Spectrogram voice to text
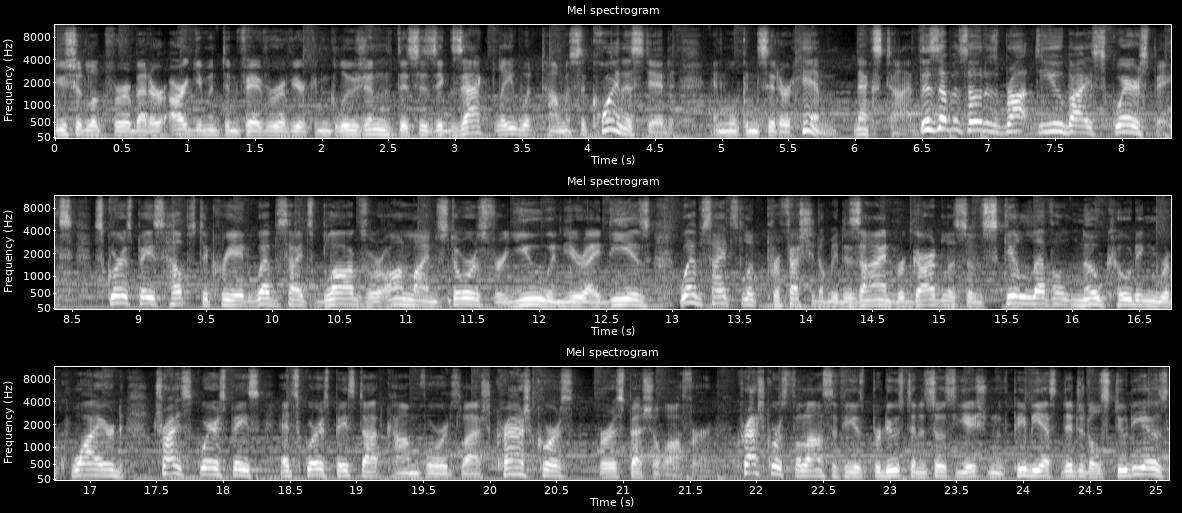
you should look for a better argument in favor of your conclusion. This is exactly what Thomas Aquinas did, and we'll consider him next time. This episode is brought to you by Squarespace. Squarespace helps to create websites, blogs, or online stores for you and your ideas. Websites look professionally designed regardless of skill level, no coding required. Try Squarespace at squarespace.com forward slash crash course for a special offer. Crash Course Philosophy is produced in association with PBS Digital Studios.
